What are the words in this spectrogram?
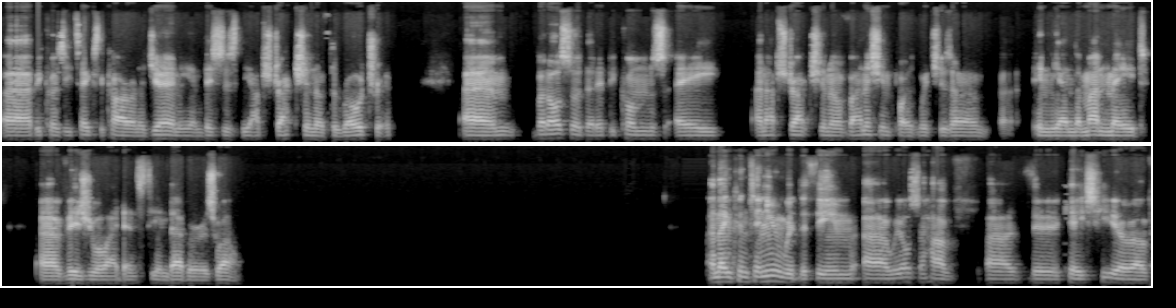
uh, because he takes the car on a journey and this is the abstraction of the road trip, um, but also that it becomes a an abstraction of vanishing point, which is um, uh, in the end a man-made uh, visual identity endeavor as well. And then continuing with the theme, uh, we also have uh, the case here of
